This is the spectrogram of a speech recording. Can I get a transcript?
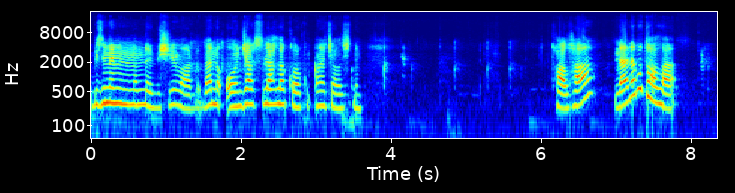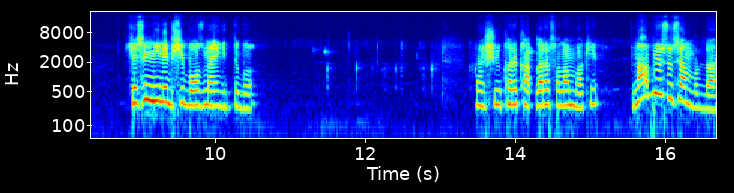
bizim evin önünde bir şey vardı. Ben de oyuncak silahla korkutmaya çalıştım. Talha? Nerede bu Talha? Kesin yine bir şey bozmaya gitti bu. Ben şu yukarı katlara falan bakayım. Ne yapıyorsun sen burada?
